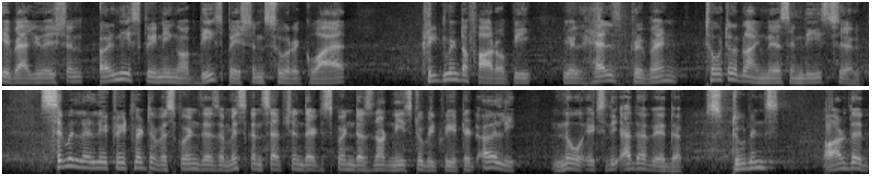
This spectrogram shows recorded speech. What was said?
evaluation, early screening of these patients who require treatment of ROP will help prevent total blindness in these children. Similarly, treatment of squint, there's a misconception that squint does not need to be treated early. No, it's the other way. The students or the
